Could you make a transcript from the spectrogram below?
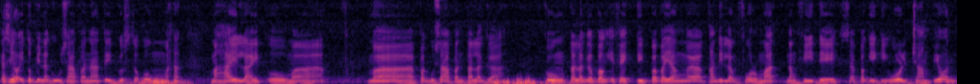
Kasi oh, ito pinag-uusapan natin, gusto kong ma- ma-highlight o ma mapag-usapan talaga kung talaga bang effective pa ba yung uh, kanilang format ng FIDE sa pagiging world champion.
